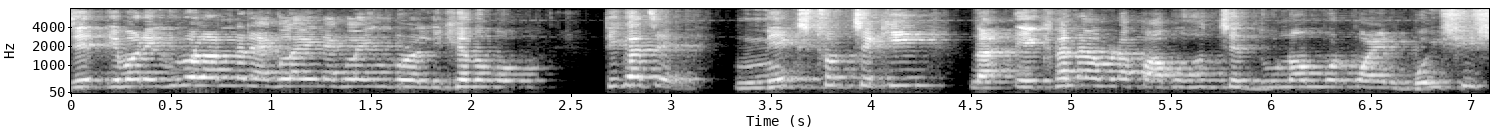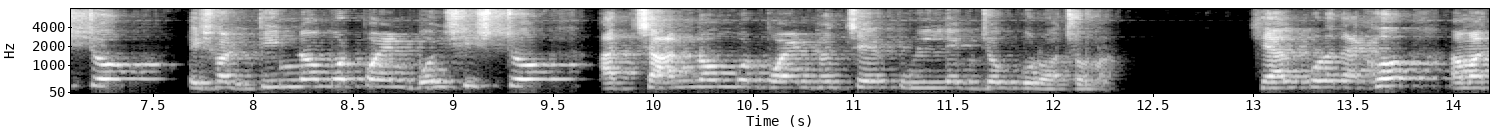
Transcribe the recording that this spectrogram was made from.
যে এবার এগুলোর আন্ডারে এক লাইন এক লাইন করে লিখে দেবো। ঠিক আছে? নেক্সট হচ্ছে কি? না, এখানে আমরা পাবো হচ্ছে দু নম্বর পয়েন্ট বৈশিষ্ট্য। এই সরি তিন নম্বর পয়েন্ট বৈশিষ্ট্য আর চার নম্বর পয়েন্ট হচ্ছে উল্লেখযোগ্য রচনা। খেয়াল করে দেখো, আমার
